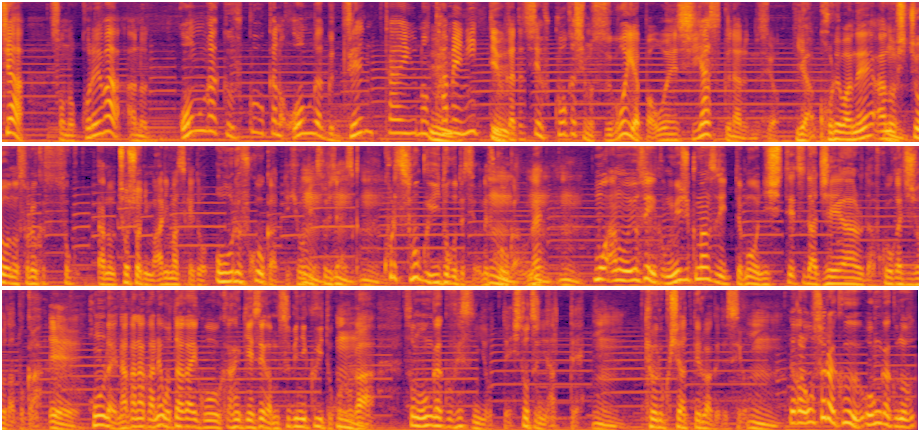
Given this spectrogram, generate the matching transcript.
じゃあそのこれはあの音楽福岡の音楽全体のためにっていう形で福岡市もすごいやっぱ応援しやすくなるんですよ。いやこれはねあの市長のそれこそ、あの著書にもありますけどオール福岡って表現するじゃないですか、うんうんうん、これすごくいいとこですよね福岡のね。うん。うんうん、もうあの要するにミュージックマンスで言っても西鉄だ JR だ福岡事情だとか、ええ、本来なかなかねお互いこう関係性が結びにくいところが、うん、その音楽フェスによって一つになって、協力し合ってるわけですよ。だからおそらく音楽の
